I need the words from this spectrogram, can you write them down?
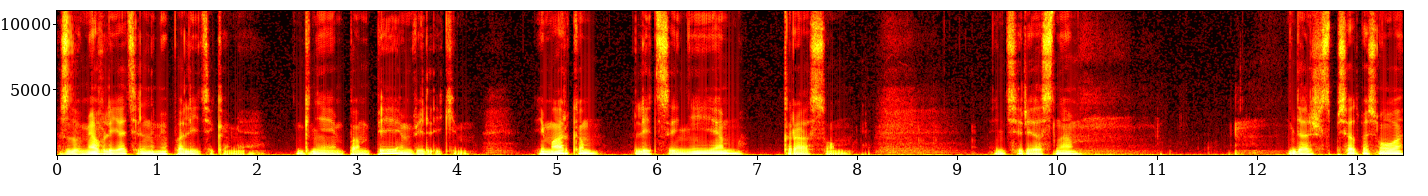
с двумя влиятельными политиками – Гнеем Помпеем Великим и Марком Лицинием Красом. Интересно. Дальше, с 58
